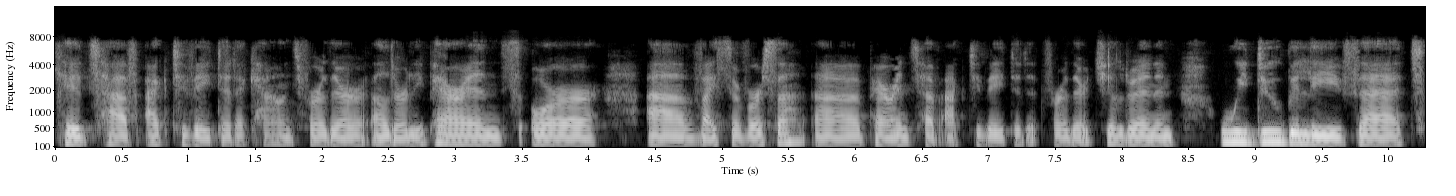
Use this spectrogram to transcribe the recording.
kids have activated accounts for their elderly parents or uh, vice versa. Uh, parents have activated it for their children. And we do believe that,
